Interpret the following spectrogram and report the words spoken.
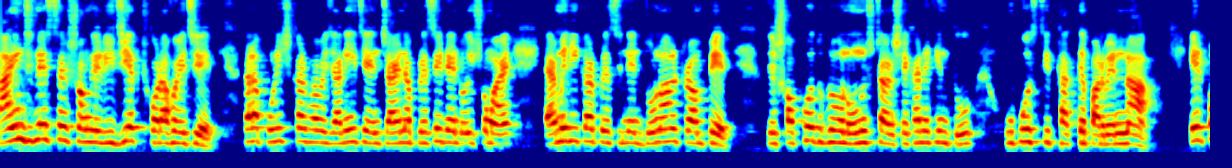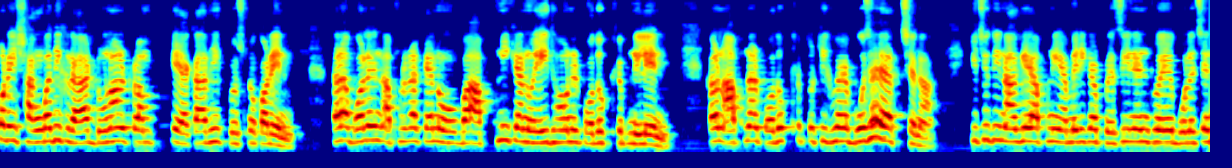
কাইন্ডনেসের সঙ্গে রিজেক্ট করা হয়েছে। তারা পরিষ্কারভাবে জানিয়েছেন, চায়না প্রেসিডেন্ট ওই সময় আমেরিকার প্রেসিডেন্ট ডোনাল্ড ট্রাম্পের যে শপথ গ্রহণ অনুষ্ঠান, সেখানে কিন্তু উপস্থিত থাকতে পারবেন না। এরপরে সাংবাদিকরা ডোনাল্ড ট্রাম্পকে একাধিক প্রশ্ন করেন। তারা বলেন, আপনারা কেন বা আপনি কেন এই ধরনের পদক্ষেপ নিলেন? কারণ আপনার পদক্ষেপ তো ঠিকভাবে বোঝা যাচ্ছে না। কিছুদিন আগে আপনি আমেরিকার প্রেসিডেন্ট হয়ে বলেছেন,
